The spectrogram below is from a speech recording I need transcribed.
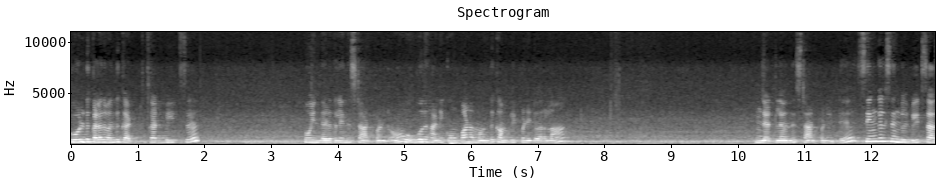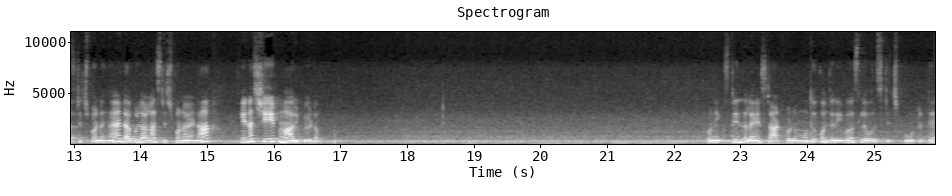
கோல்டு கலர் வந்து கட் கட் பீட்ஸு இப்போ இந்த இடத்துலேருந்து ஸ்டார்ட் பண்ணுறோம் ஒவ்வொரு ஹனிகோம்பாக நம்ம வந்து கம்ப்ளீட் பண்ணிட்டு வரலாம். இந்த இடத்துல வந்து ஸ்டார்ட் பண்ணிவிட்டு சிங்கிள் சிங்கிள் பீட்ஸாக ஸ்டிச் பண்ணுங்கள் டபுளாலாம் ஸ்டிச் பண்ண வேணாம். ஏன்னா ஷேப் மாறி போயிடும். நெக்ஸ்ட்டு இந்த லைன் ஸ்டார்ட் பண்ணும்போது கொஞ்சம் ரிவர்ஸில் ஒரு ஸ்டிச் போட்டுட்டு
